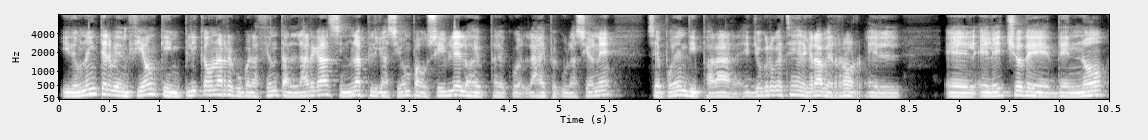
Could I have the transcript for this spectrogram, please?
y de una intervención que implica una recuperación tan larga sin una explicación plausible, las especulaciones se pueden disparar. Yo creo que este es el grave error, el, hecho de, no,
